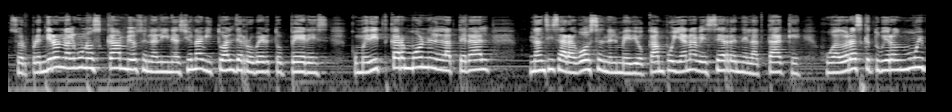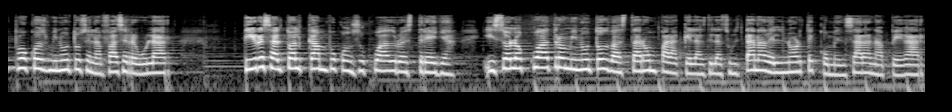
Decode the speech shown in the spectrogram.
Sorprendieron algunos cambios en la alineación habitual de Roberto Pérez, como Edith Carmón en el lateral, Nancy Zaragoza en el mediocampo y Ana Becerra en el ataque, jugadoras que tuvieron muy pocos minutos en la fase regular. Tigre saltó al campo con su cuadro estrella y solo cuatro minutos bastaron para que las de la Sultana del Norte comenzaran a pegar.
